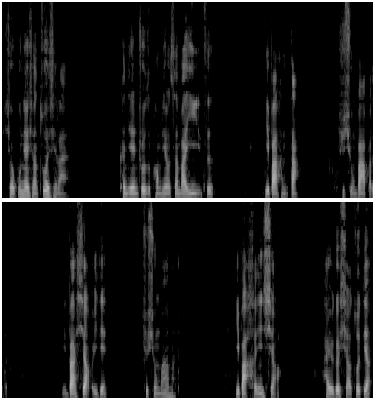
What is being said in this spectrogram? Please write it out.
小姑娘想坐起来，看见桌子旁边有三把椅子。一把很大，是熊爸爸的；一把小一点，是熊妈妈的；一把很小，还有个小坐垫，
